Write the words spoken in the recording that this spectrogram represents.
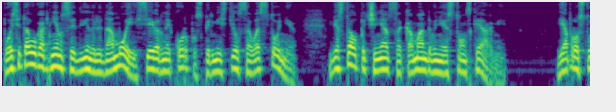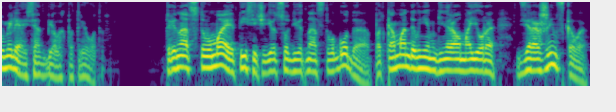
После того, как немцы двинули домой, Северный корпус переместился в Эстонию, где стал подчиняться командованию эстонской армии. Я просто умиляюсь от белых патриотов. 13 мая 1919 года под командованием генерал-майора Дзержинского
